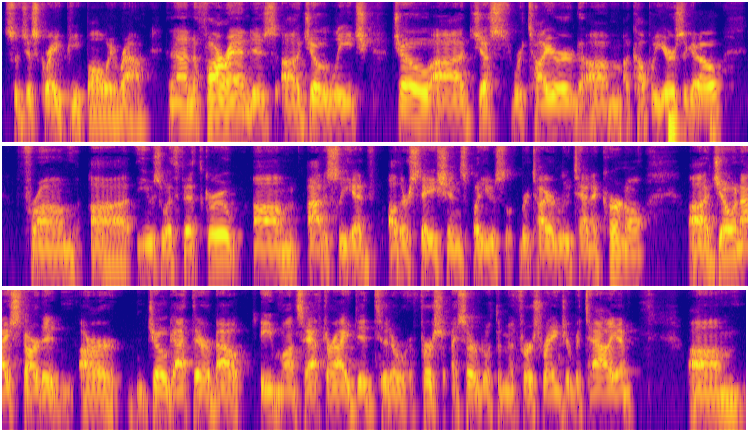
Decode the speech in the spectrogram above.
So just great people all the way around. And on the far end is uh, Joe Leach. Joe uh, just retired um, a couple years ago from uh, he was with Fifth Group. Um, obviously, he had other stations, but he was retired lieutenant colonel. Uh, Joe and I started our. Joe got there about eight months after I did to the first. I served with them in First Ranger Battalion. Um,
